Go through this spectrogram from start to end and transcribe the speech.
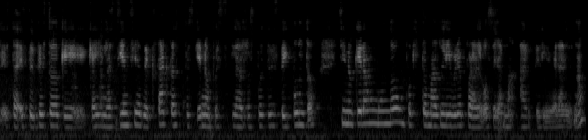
este, de esto que, que, hay en las ciencias exactas, pues que no, pues la respuesta es este punto, sino que era un mundo un poquito más libre, por algo se llama arte liberal, ¿no?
